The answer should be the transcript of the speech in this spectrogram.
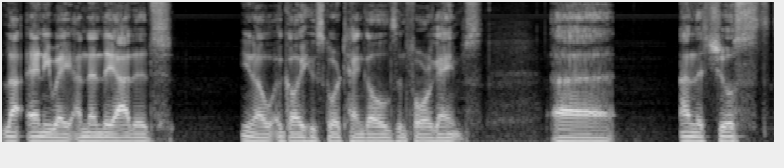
La- anyway, and then they added, you know, a guy who scored 10 goals in four games. Uh, and it's just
